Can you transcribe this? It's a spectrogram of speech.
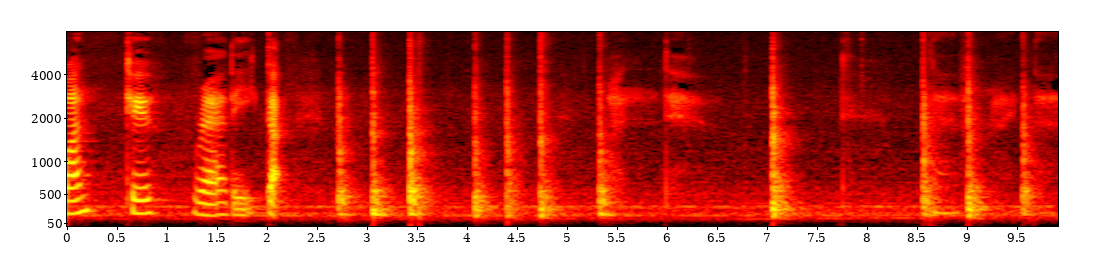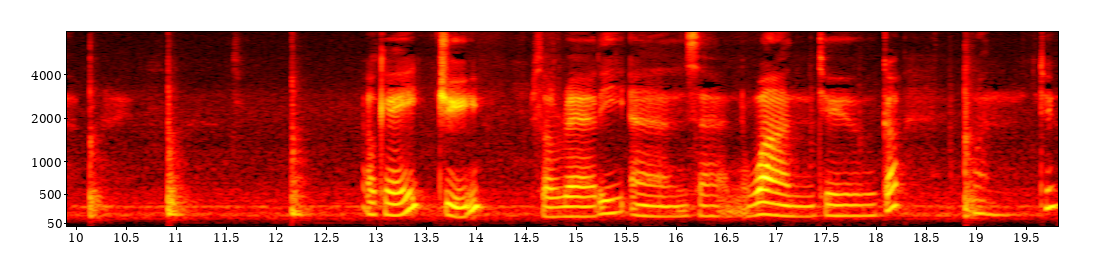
One, two, ready, go. Okay, G. So ready and set. One, two, go. One, two.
